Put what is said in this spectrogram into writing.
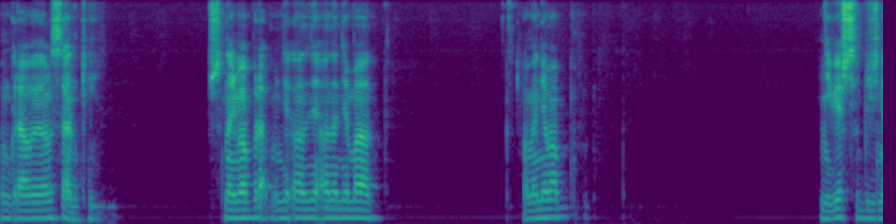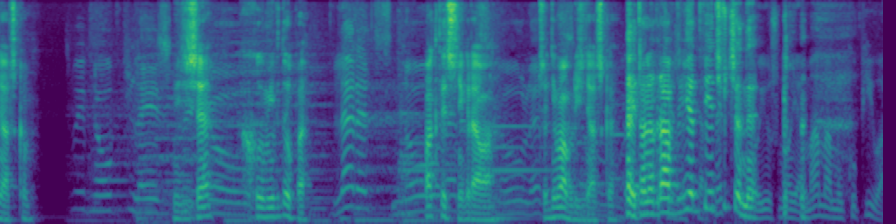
Tam grały Olsenki. Czy ona nie ma... Bra... Nie, ona, nie, ona nie ma... Ona nie ma... Niewieście bliźniaczką. Widzicie? Chuj mi w dupę. Faktycznie grała. Czyli ma bliźniaczkę. Ej, to w dwie, dwie kupiła.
